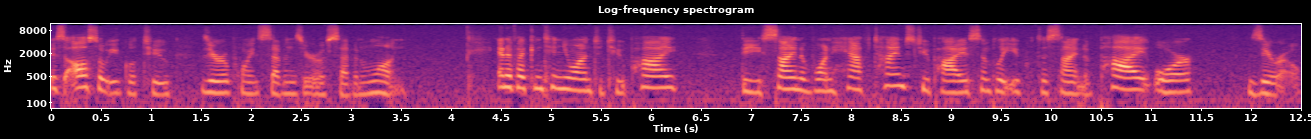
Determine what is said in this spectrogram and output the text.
is also equal to 0.7071. And if I continue on to 2 pi, the sine of 1 half times 2 pi is simply equal to sine of pi, or 0.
